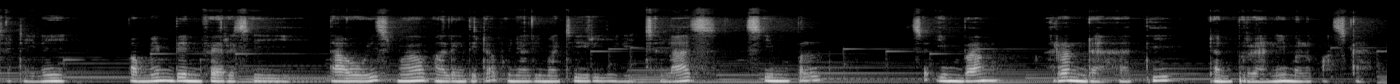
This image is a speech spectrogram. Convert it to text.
Jadi ini pemimpin versi Taoisme paling tidak punya lima ciri ini jelas, simple, seimbang, rendah hati, dan berani melepaskan.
